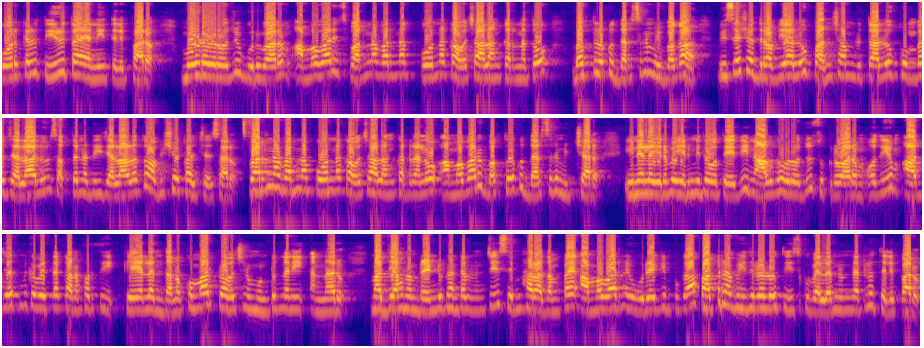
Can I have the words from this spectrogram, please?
కోరికలు తీరుతాయని తెలిపారు. మూడవ రోజు గురువారం అమ్మవారి స్వర్ణవర్ణ పూర్ణ కవచాలంకరణతో భక్తులకు దర్శనం ఇవ్వగా విశేష ద్రవ్యాలు పంచామృతాలు కుంభ జలాలు సప్తనదీ జలాలతో అభిషేకాలు చేశారు. స్వర్ణవర్ణ పూర్ణ కవచాలంకరణలో అమ్మవారు భక్తులకు దర్శనమిచ్చారు. ఈ నెల ఇరవై ఎనిమిదవ తేదీ నాలుగవ రోజు శుక్రవారం. ఉదయం ఆధ్యాత్మికవేత్త కనపర్తి కేఎల్ఎన్ ధనకుమార్ ప్రవచనం ఉంటుందని అన్నారు. మధ్యాహ్నం రెండు గంటల నుంచి సింహరథంపై అమ్మవారిని ఊరేగింపుగా పట్టణ వీధులలో తీసుకువెళ్ళనున్నట్లు తెలిపారు.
